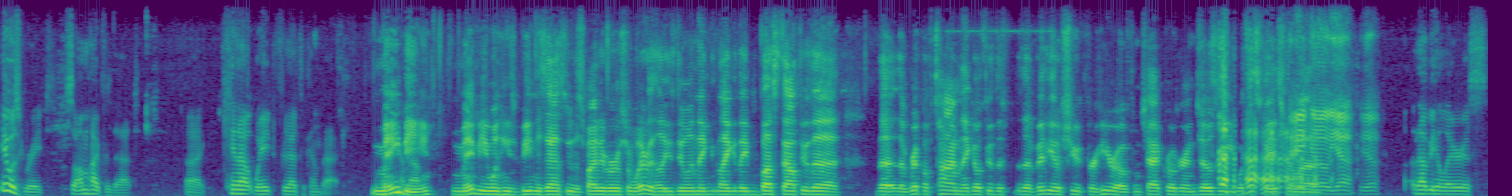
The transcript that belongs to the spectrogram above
It was great. So I'm hyped for that. Uh, cannot wait for that to come back. Maybe, maybe when he's beating his ass through the Spider Verse or whatever the hell he's doing, they like they bust out through the the the rip of time. and They go through the the video shoot for Hero from Chad Kroeger and Josey. What's his face from? There you Uh, go. Yeah, yeah. That'd be hilarious.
